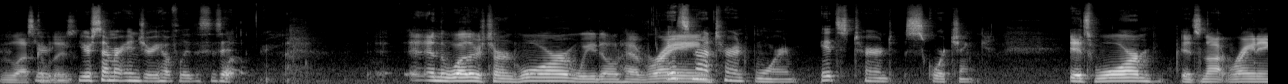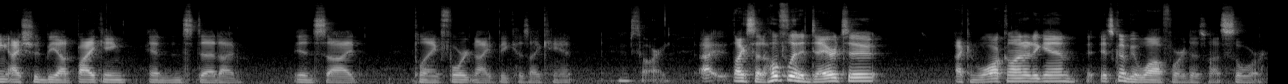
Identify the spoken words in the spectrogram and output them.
the last your, couple days. your summer injury, hopefully, this is it. Well, and the weather's turned warm. We don't have rain. It's not turned warm. It's turned scorching. It's warm. It's not raining. I should be out biking, and instead I'm inside playing Fortnite because I can't. I'm sorry. I, like I said, hopefully in a day or two, I can walk on it again. It's going to be a while before it does not sore.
